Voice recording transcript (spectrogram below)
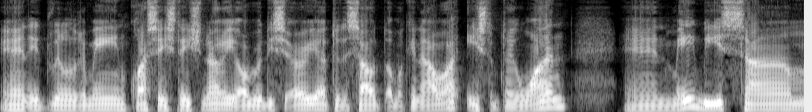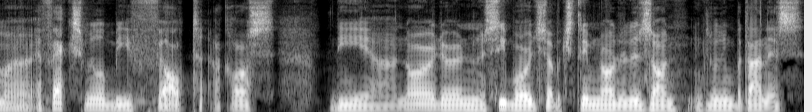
and it will remain quasi-stationary over this area to the south of Okinawa east of Taiwan and maybe some uh, effects will be felt across the uh, northern seaboards of extreme northern Luzon, including Batanes,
